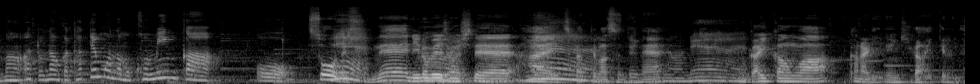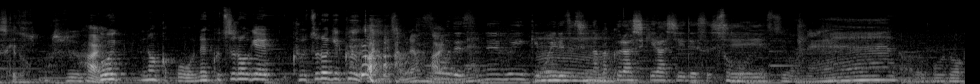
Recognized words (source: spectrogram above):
ね。まああとなんか建物も古民家をそうですね。リノベーションして、はい。ね使ってますんでね。なね。外観はかなり年季が入ってるんですけど。すごい、なんかこうねくつろげくつろぎ空間ですよね。はいそうですね。雰囲気もいいですし、うん。なんか倉敷らしいですし。そうですよね。ど。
